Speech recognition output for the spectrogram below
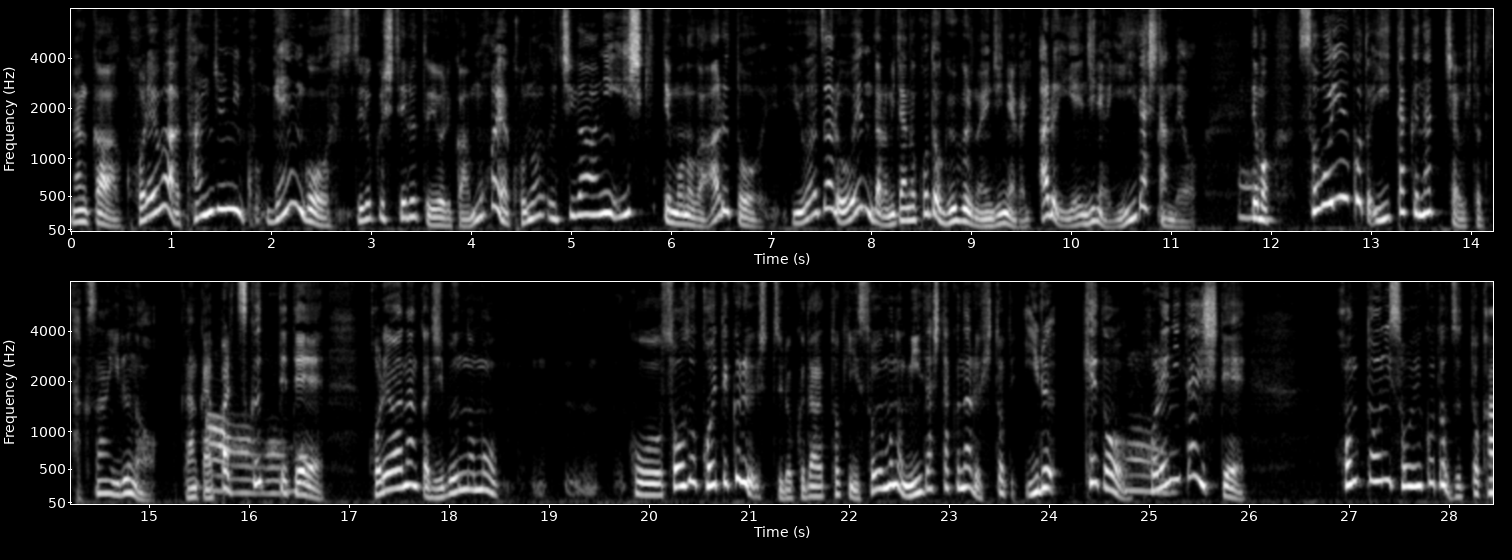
なんか、これは単純にこ言語を出力してるというよりかは、もはやこの内側に意識ってものがあると言わざるを得んだろみたいなことを Google のエンジニアが、あるエンジニアが言い出したんだよ。でも、そういうこと言いたくなっちゃう人ってたくさんいるの。なんかやっぱり作ってて、これはなんか自分のもう、こう、想像を超えてくる出力だ時にそういうものを見出したくなる人っている。けど、うんこれに対して、本当にそういうことをずっと考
